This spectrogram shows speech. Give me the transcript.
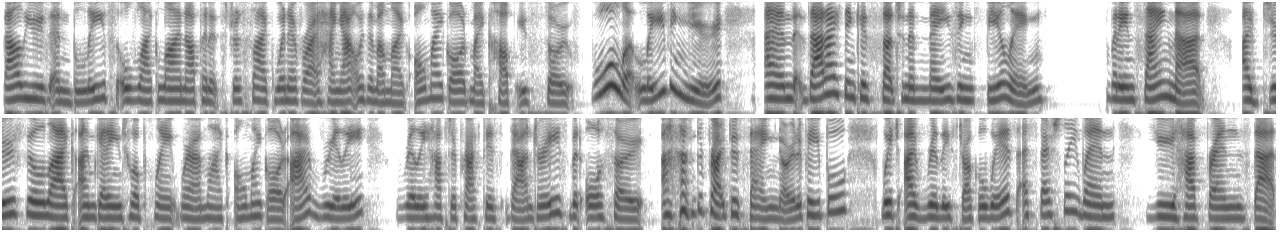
values and beliefs all like line up. And it's just like whenever I hang out with them, I'm like, oh my God, my cup is so full leaving you. And that I think is such an amazing feeling but in saying that, I do feel like I'm getting to a point where I'm like, oh my God, I really, really have to practice boundaries, but also I have to practice saying no to people, which I really struggle with, especially when you have friends that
